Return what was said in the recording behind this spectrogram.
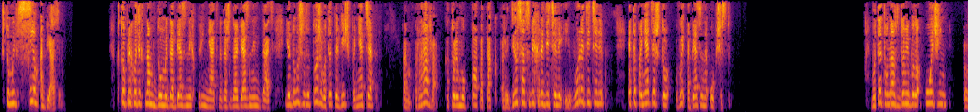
что мы всем обязаны. Кто приходит к нам в дом, мы обязаны их принять, мы даже обязаны им дать. Я думаю, что это тоже вот эта вещь, понятие эм, рава, которому папа так родился от своих родителей и его родители, это понятие, что вы обязаны обществу. Вот это у нас в доме было очень э,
